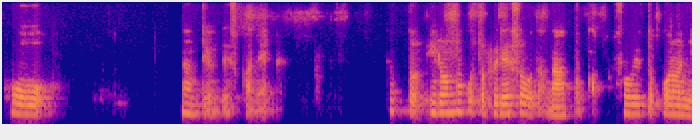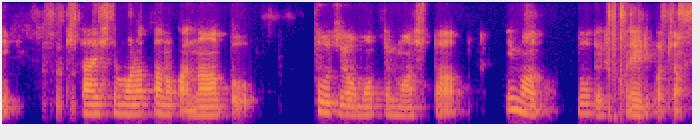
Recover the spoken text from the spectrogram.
こうなんていうんですかねちょっといろんなこと触れそうだなとかそういうところに期待してもらったのかなと当時は思ってました。今どうですかね、えりかちゃん。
